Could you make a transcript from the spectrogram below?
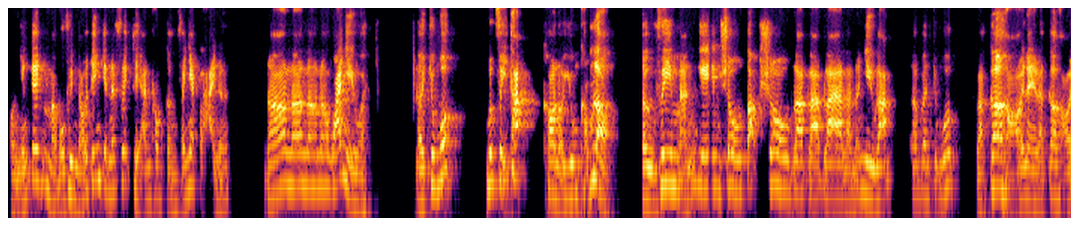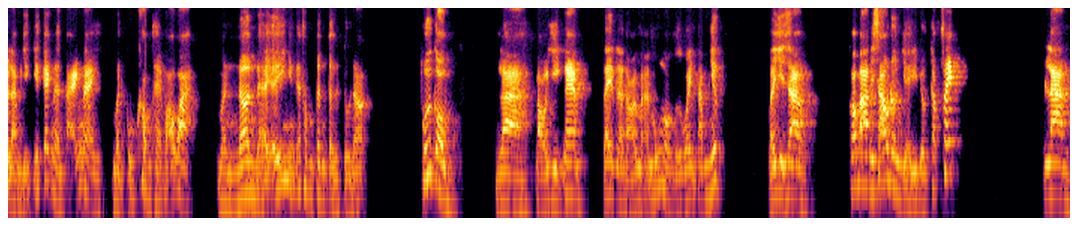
Còn những cái mà bộ phim nổi tiếng trên Netflix thì anh không cần phải nhắc lại nữa nó nó nó nó quá nhiều rồi. Ở Trung Quốc, mức phí thấp, kho nội dung khổng lồ. Từ phim, ảnh, game show, talk show, bla bla bla là nó nhiều lắm ở bên Trung Quốc. Và cơ hội này là cơ hội làm việc với các nền tảng này, mình cũng không thể bỏ qua. Mình nên để ý những cái thông tin từ tụi nó. Cuối cùng là đội Việt Nam. Đây là đội mà anh muốn mọi người quan tâm nhất. Bởi vì sao? Có 36 đơn vị được cấp phép làm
